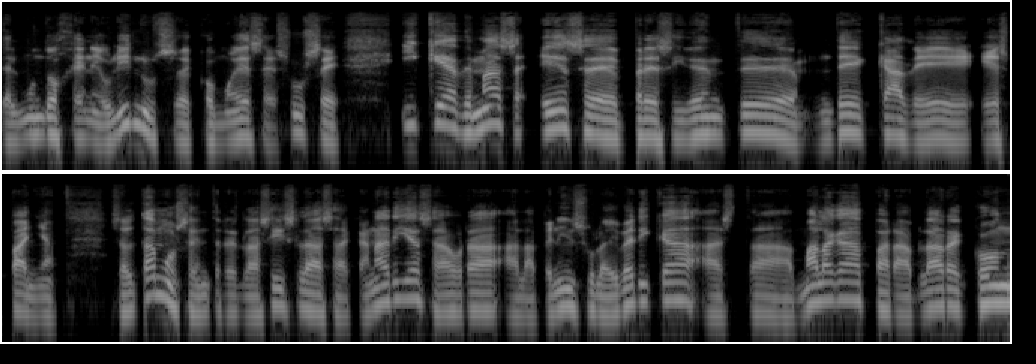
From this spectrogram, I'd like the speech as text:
del mundo GNU Linux, como es SUSE, y que además es presidente de KDE España. Saltamos entre las Islas Canarias, ahora a la península ibérica, hasta Málaga, para hablar con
